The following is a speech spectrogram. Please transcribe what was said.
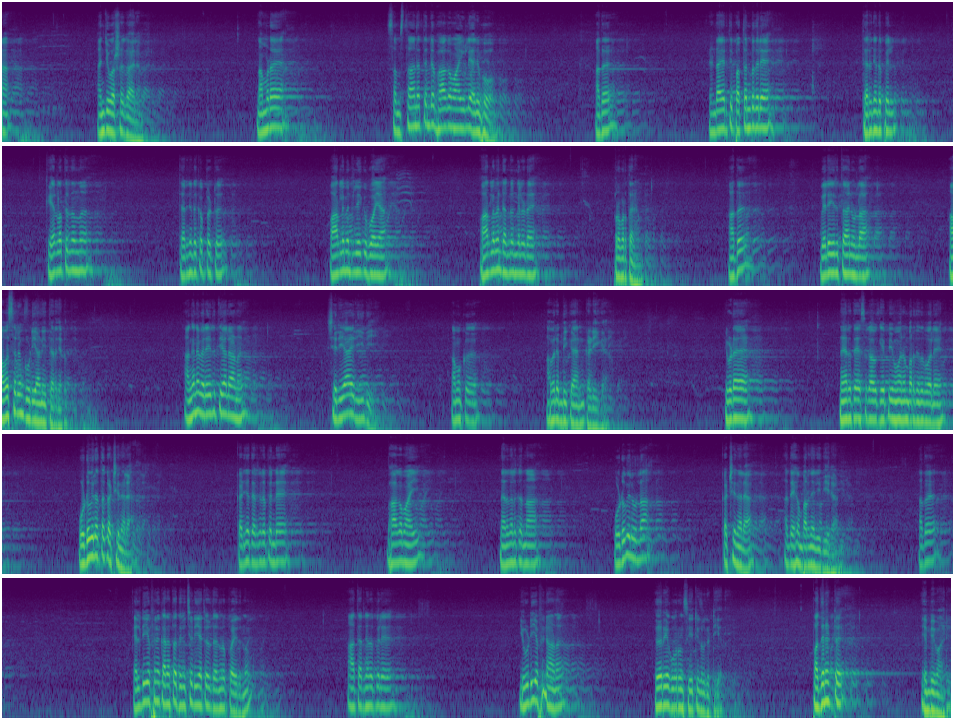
അഞ്ച് വർഷക്കാലം. നമ്മുടെ സംസ്ഥാനത്തിന്റെ ഭാഗമായുള്ള അനുഭവം അത് രണ്ടായിരത്തി പത്തൊൻപതിലെ തെരഞ്ഞെടുപ്പിൽ കേരളത്തിൽ നിന്ന് തിരഞ്ഞെടുക്കപ്പെട്ട് പാർലമെന്റിലേക്ക് പോയ പാർലമെന്റ് അംഗങ്ങളുടെ പ്രവർത്തനം. അത് വിലയിരുത്താനുള്ള അവസരം കൂടിയാണ് ഈ തെരഞ്ഞെടുപ്പ്. അങ്ങനെ വിലയിരുത്തിയാലാണ് ശരിയായ രീതി നമുക്ക് അവലംബിക്കാൻ കഴിയുക. ഇവിടെ നേരത്തെ സുഖാവ് കെ പി മോഹൻ പറഞ്ഞതുപോലെ ഒടുവിലത്തെ കക്ഷി നില. കഴിഞ്ഞ തെരഞ്ഞെടുപ്പിന്റെ ഭാഗമായി നിലനിൽക്കുന്ന ഒടുവിലുള്ള കക്ഷി നില അദ്ദേഹം പറഞ്ഞ രീതിയിലാണ്. അത് എൽ ഡി എഫിന് കനത്ത തിരിച്ചടിയേറ്റ ഒരു തെരഞ്ഞെടുപ്പായിരുന്നു. ആ തെരഞ്ഞെടുപ്പിൽ യു ഡി എഫിനാണ് ഏറിയ കൂറും സീറ്റുകൾ കിട്ടിയത്. പതിനെട്ട് എം പിമാർ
